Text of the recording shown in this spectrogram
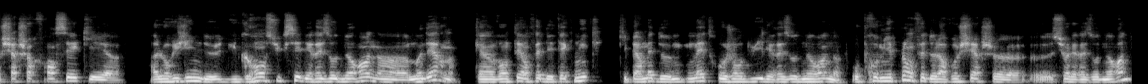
chercheur français qui est à l'origine du grand succès des réseaux de neurones hein, modernes, qui a inventé en fait des techniques qui permettent de mettre aujourd'hui les réseaux de neurones au premier plan en fait de la recherche euh, sur les réseaux de neurones.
